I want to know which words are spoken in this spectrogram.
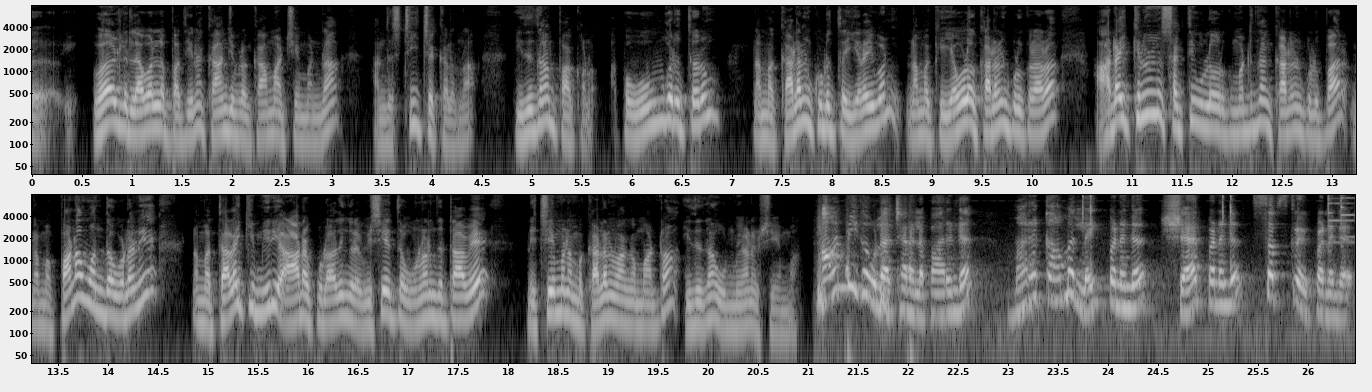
வேர்ல்டு லெவலில் பார்த்தீங்கன்னா காஞ்சிபுரம் காமாட்சி அம்மன் தான் அந்த ஸ்ரீ சக்கரம் தான். இதுதான் பார்க்கணும். அப்போ ஒவ்வொருத்தரும் நம்ம கடன் கொடுத்த இறைவன் நமக்கு எவ்வளோ கடன் கொடுக்குறாரோ அடைக்கணும்னு சக்தி உள்ளவருக்கு மட்டும்தான் கடன் கொடுப்பார். நம்ம பணம் வந்த உடனே நம்ம தலைக்கு மீறி ஆடக்கூடாதுங்கிற விஷயத்தை உணர்ந்துட்டாவே நிச்சயமா நம்ம கடன் வாங்க மாட்டோம். இதுதான் உண்மையான விஷயமா. ஆன்மீக உலாச்சாரல பாருங்க. மறக்காம லைக் பண்ணுங்க ஷேர் பண்ணுங்க சப்ஸ்கிரைப் பண்ணுங்க.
